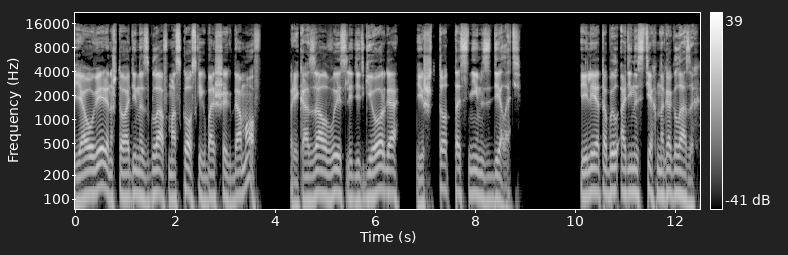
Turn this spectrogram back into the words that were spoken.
Я уверен, что один из глав московских больших домов приказал выследить Георга и что-то с ним сделать. Или это был один из тех многоглазых,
